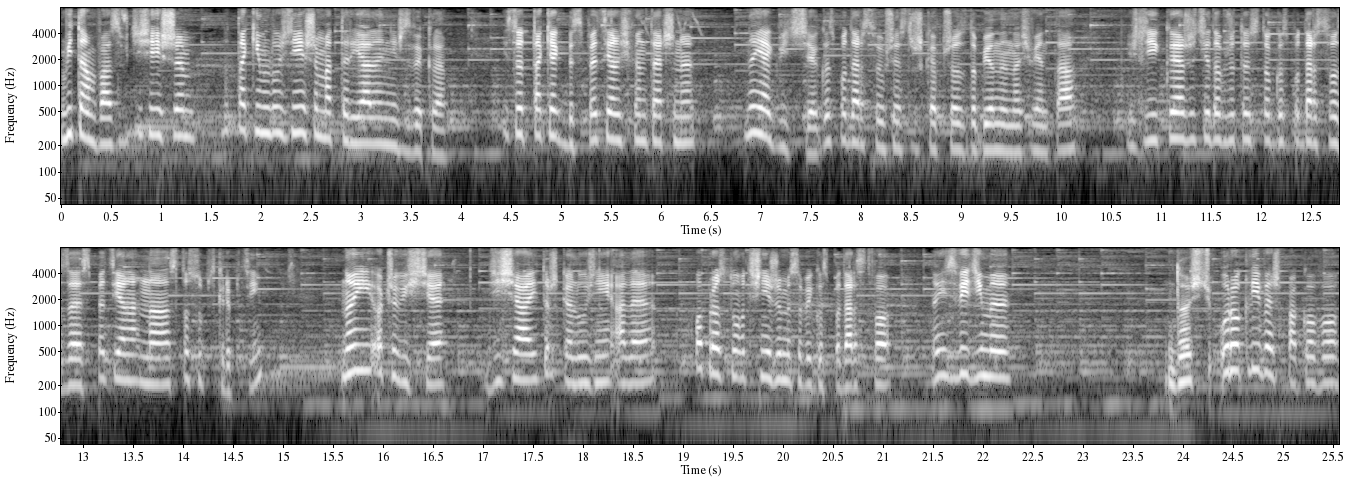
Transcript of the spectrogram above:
Witam Was w dzisiejszym, no takim luźniejszym materiale niż zwykle. Jest to tak jakby specjal świąteczny. No i jak widzicie, gospodarstwo już jest troszkę przyozdobione na święta. Jeśli kojarzycie dobrze, to jest to gospodarstwo ze specjal na 100 subskrypcji. No i oczywiście dzisiaj troszkę luźniej, ale po prostu odśnieżymy sobie gospodarstwo. No i zwiedzimy dość urokliwe szpakowo,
